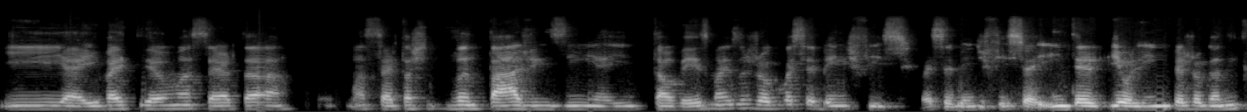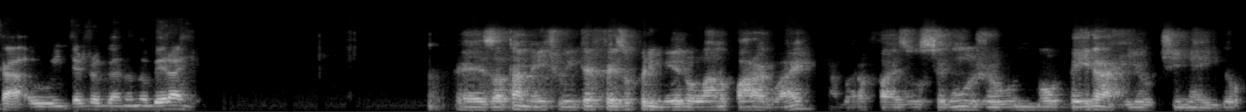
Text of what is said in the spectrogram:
e aí vai ter uma certa uma certa vantagemzinha aí, talvez, mas o jogo vai ser bem difícil. Vai ser bem difícil aí. Inter e Olímpia jogando em casa, o Inter jogando no Beira-Rio. É, exatamente, o Inter fez o primeiro lá no Paraguai, agora faz o segundo jogo no Beira Rio, time aí do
